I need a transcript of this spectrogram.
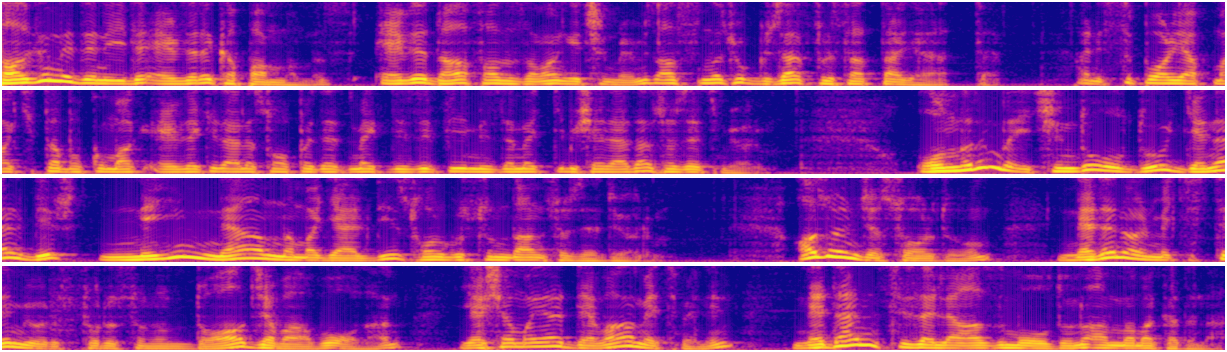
Salgın nedeniyle evlere kapanmamız, evde daha fazla zaman geçirmemiz aslında çok güzel fırsatlar yarattı. Hani spor yapmak, kitap okumak, evdekilerle sohbet etmek, dizi film izlemek gibi şeylerden söz etmiyorum. Onların da içinde olduğu genel bir neyin ne anlama geldiği sorgusundan söz ediyorum. Az önce sorduğum neden ölmek istemiyoruz sorusunun doğal cevabı olan yaşamaya devam etmenin neden size lazım olduğunu anlamak adına.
